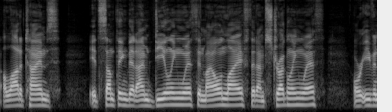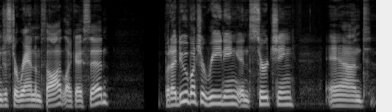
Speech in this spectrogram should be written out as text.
A lot of times it's something that I'm dealing with in my own life that I'm struggling with or even just a random thought like I said. But I do a bunch of reading and searching and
